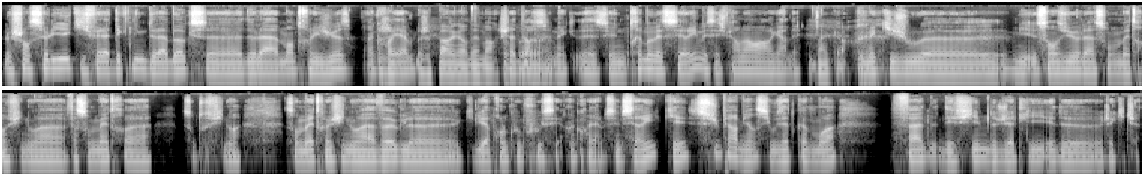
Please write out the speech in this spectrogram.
le chancelier qui fait la technique de la boxe euh, de la menthe religieuse. Incroyable. J'ai j'ai pas regardé Marco J'adore Polo, ce mec. C'est une très mauvaise série, mais c'est super marrant à regarder. D'accord. Le mec qui joue sans yeux, là, son maître chinois, enfin son maître, ils sont tous chinois, son maître chinois aveugle qui lui apprend le kung fu, c'est incroyable. C'est une série qui est super bien si vous êtes comme moi, fan des films de Jet Li et de Jackie Chan.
